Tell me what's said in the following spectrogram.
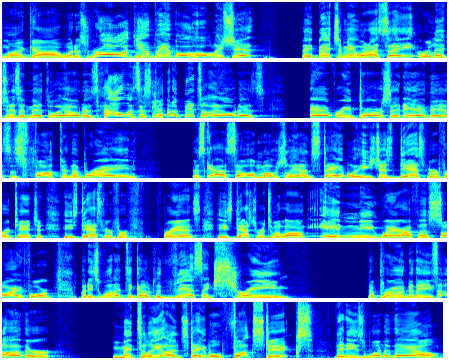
My God. What is wrong with you people? Holy shit. They bitch at me when I say religion is a mental illness. How is this not a mental illness? Every person in this is fucked in the brain. This guy's so emotionally unstable. He's just desperate for attention. He's desperate for f- friends. He's desperate to belong anywhere. I feel sorry for him, but he's willing to go to this extreme to prove to these other mentally unstable fucksticks that he's one of them,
